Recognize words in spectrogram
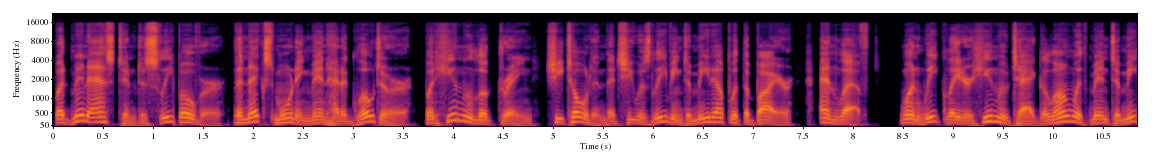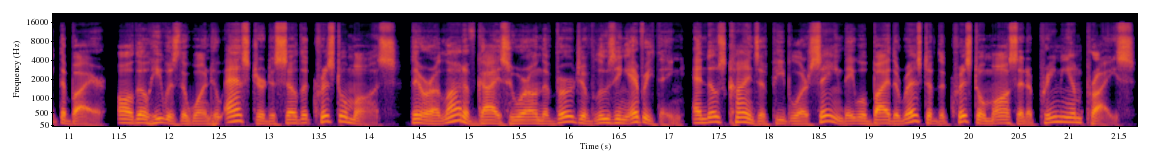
but Min asked him to sleep over. The next morning, Min had a glow to her, but Hyunwoo looked drained. She told him that she was leaving to meet up with the buyer and left. One week later, Humu tagged along with Min to meet the buyer, although he was the one who asked her to sell the crystal moss. There are a lot of guys who are on the verge of losing everything, and those kinds of people are saying they will buy the rest of the crystal moss at a premium price.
